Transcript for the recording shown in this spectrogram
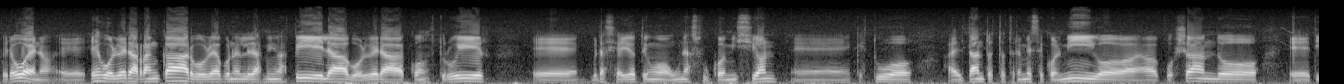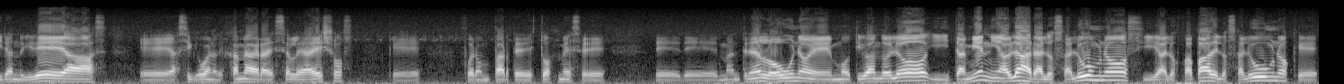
pero bueno, eh, es volver a arrancar, volver a ponerle las mismas pilas, volver a construir, eh, gracias a Dios tengo una subcomisión que estuvo al tanto estos tres meses conmigo, apoyando, eh, tirando ideas. Eh, así que bueno, déjame agradecerle a ellos que fueron parte de estos meses de, mantenerlo uno eh, motivándolo y también ni hablar a los alumnos y a los papás de los alumnos que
